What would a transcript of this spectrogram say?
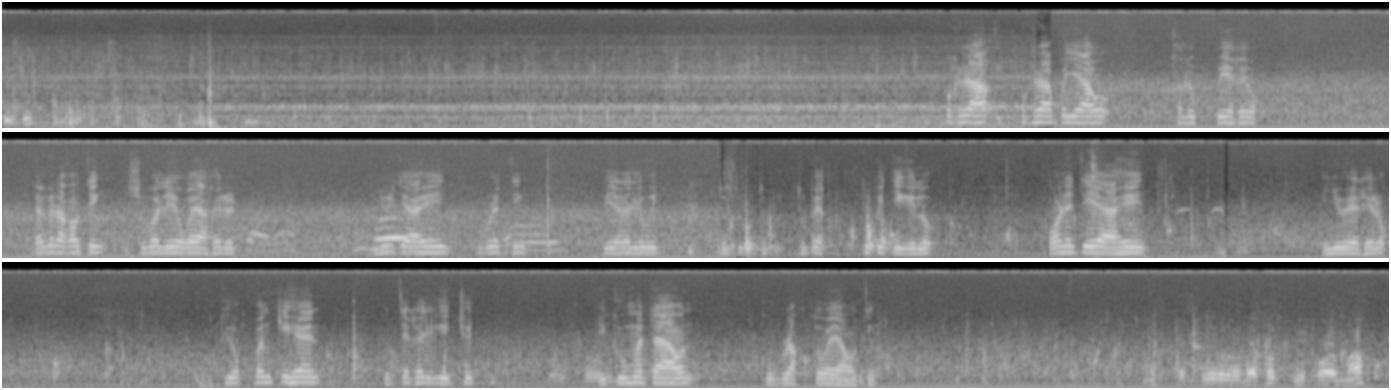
Inyue kiro. Kiyok pan kihen utekal gichut. Ikumataon kubrak to kaya ako ting. Missed the seal with a hook before, Muff.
